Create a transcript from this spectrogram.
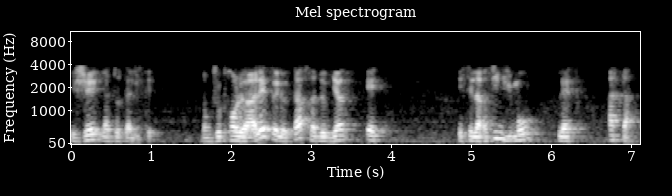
j'ai la totalité. Donc je prends le Aleph et le Taf, ça devient Et. Et c'est la racine du mot lettre, Ata.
